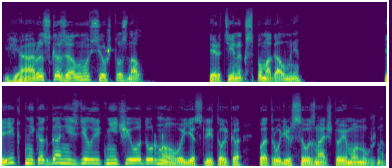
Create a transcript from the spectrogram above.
Я рассказал ему все, что знал. Пертинокс помогал мне. Пикт никогда не сделает ничего дурного, если только потрудишься узнать, что ему нужно.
